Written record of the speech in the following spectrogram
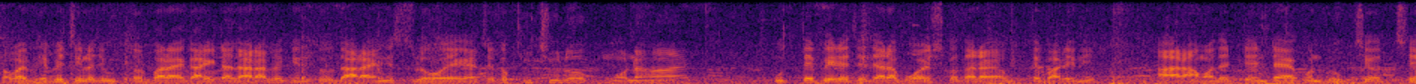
সবাই ভেবেছিল যে উত্তরপাড়ায় গাড়িটা দাঁড়াবে, কিন্তু দাঁড়ায়নি স্লো হয়ে গেছে। তো কিছু লোক মনে হয় উঠতে পেরেছে, যারা বয়স্ক তারা উঠতে পারেনি। আর আমাদের ট্রেনটা এখন ঢুকছে হচ্ছে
